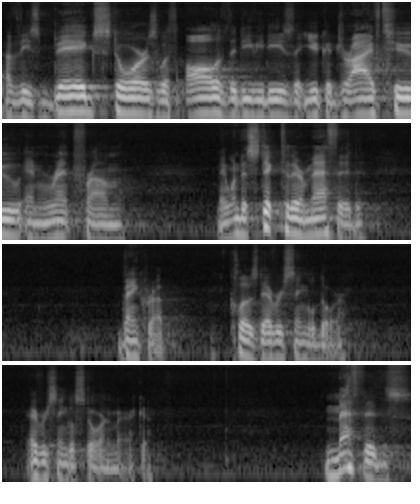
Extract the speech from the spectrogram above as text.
of these big stores with all of the DVDs that you could drive to and rent from. They wanted to stick to their method. Bankrupt, closed every single door, every single store in America. Methods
